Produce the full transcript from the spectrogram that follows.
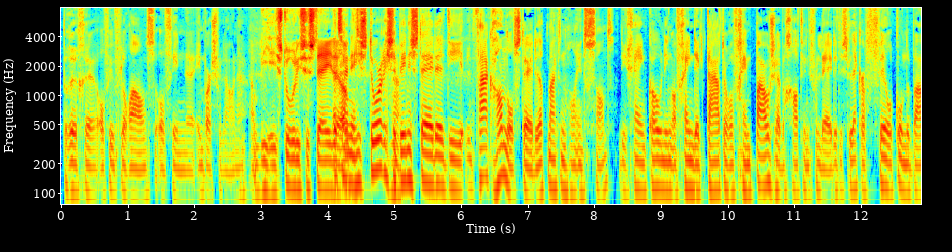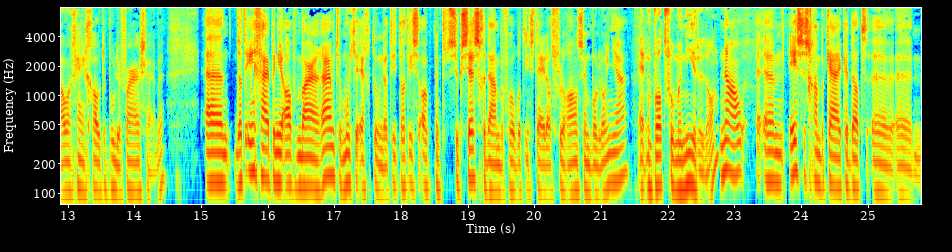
Brugge of in Florence of in, uh, in Barcelona. Ook die historische steden. Het zijn historische ja. binnensteden, die, vaak handelsteden. Dat maakt het nogal interessant. Die geen koning of geen dictator of geen paus hebben gehad in het verleden. Dus lekker veel konden bouwen en geen grote boulevards hebben. En dat ingrijpen in die openbare ruimte moet je echt doen. Dat, dat is ook met succes gedaan bijvoorbeeld in steden als Florence en Bologna. En op wat voor manieren dan? Nou, um, eerst eens gaan bekijken dat uh, uh, uh,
